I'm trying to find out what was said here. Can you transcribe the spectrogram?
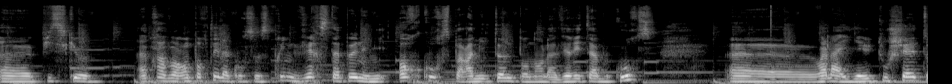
euh, puisque après avoir remporté la course au sprint, Verstappen est mis hors course par Hamilton pendant la véritable course. Euh, voilà, il y a eu touchette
